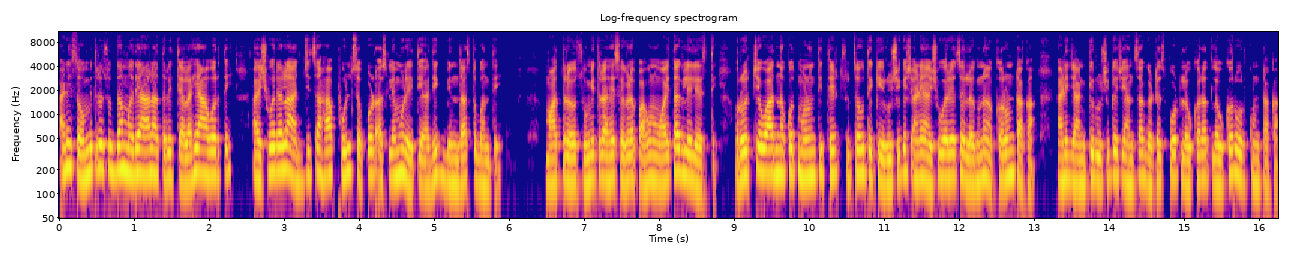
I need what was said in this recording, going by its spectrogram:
आणि सौमित्रसुद्धा मध्ये आला तरी त्यालाही आवडते. ऐश्वर्याला आजीचा हा फुल सपोर्ट असल्यामुळे ती अधिक बिंदास्त बनते. मात्र सुमित्रा हे सगळं पाहून वैतागलेले असते. रोजचे वाद नकोत म्हणून ती थेट सुचवते की ऋषिकेश आणि ऐश्वर्याचं लग्न करून टाका आणि जानकी ऋषिकेश यांचा घटस्फोट लवकरात लवकर उरकून टाका.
